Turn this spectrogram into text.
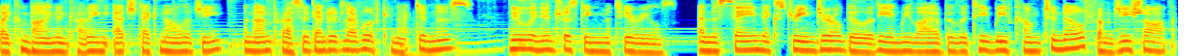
By combining cutting-edge technology, an unprecedented level of connectedness, new and interesting materials, and the same extreme durability and reliability we've come to know from G-Shock.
